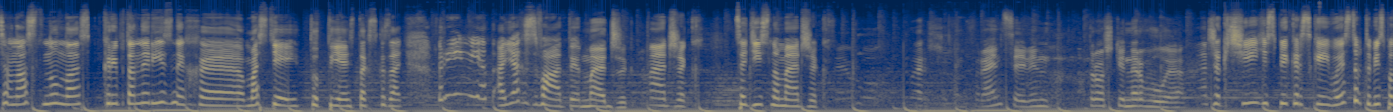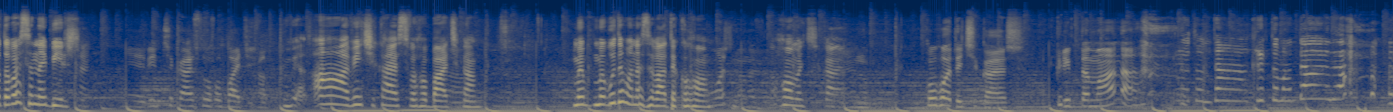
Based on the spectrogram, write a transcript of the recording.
Дивіться, в нас ну у нас криптони різних е, мастей тут є, так сказати. Привіт! А як звати? Magic. Magic. Це дійсно Magic. Перша конференція, він трошки нервує. Magic, чий спікерський виступ тобі сподобався найбільше? Ні, він чекає свого батька. А, він чекає свого батька. Ми, ми будемо називати кого? Можна назвати? Кого ми чекаємо? Ну, Кого ти чекаєш? Криптомана? Криптоман, да, криптоман, да, да.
